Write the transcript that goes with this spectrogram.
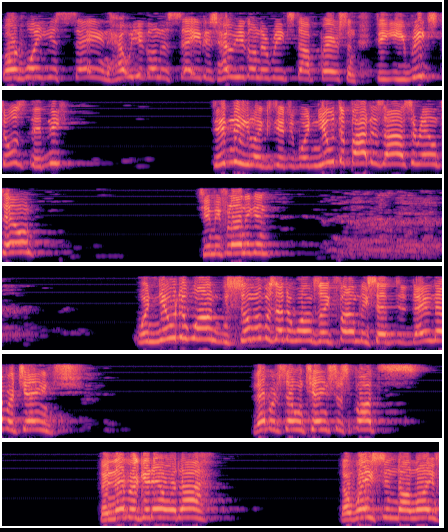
Lord, what are you saying? How are you going to say this? How are you going to reach that person? He reached us, didn't he? Didn't he? Like, did, were you the baddest ass around town? Jimmy Flanagan? When you're the one, some of us are the ones like family said, they'll never change. Leopards don't change their spots. They'll never get out of that. They're wasting their life.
